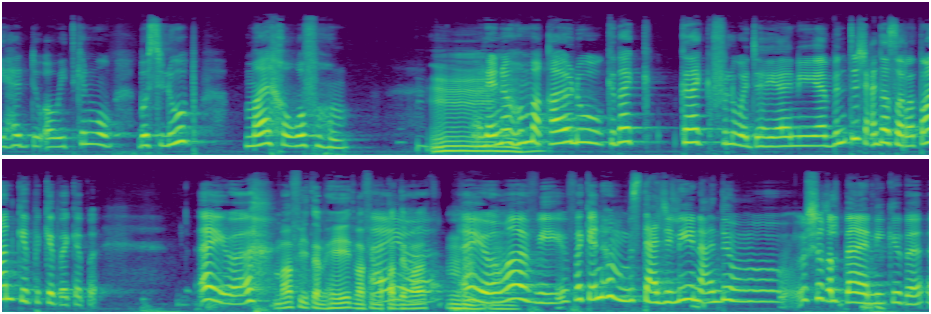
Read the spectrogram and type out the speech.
يهدوا أو يتكلموا بأسلوب ما يخوفهم. لأنه هم قالوا كذاك كذاك في الوجه يعني بنتش عندها سرطان كذا كذا كذا. أيوه. ما في تمهيد ما في مقدمات. أيوه, أيوة ما في. فكأنهم مستعجلين عندهم شغل ثاني كذا.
